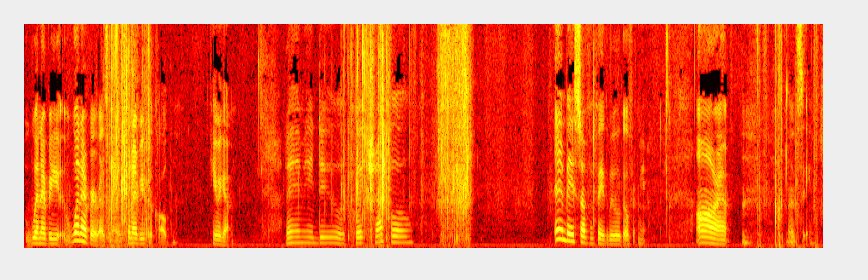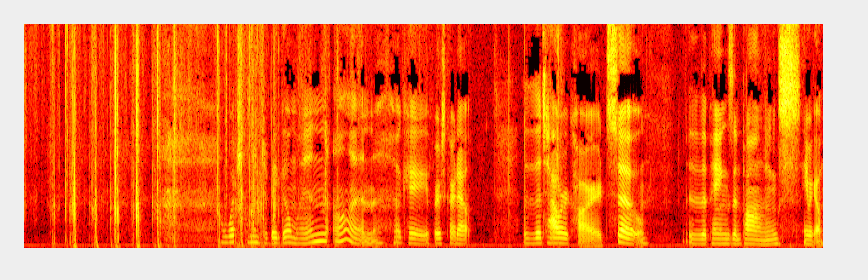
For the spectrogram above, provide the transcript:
whenever you whenever it resonates, whenever you feel called. Here we go. Let me do a quick shuffle. And based off of faith, we will go from here. All right. Let's see. What's going to be going on? Okay, first card out. The Tower card. So, the pangs and pongs. Here we go.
